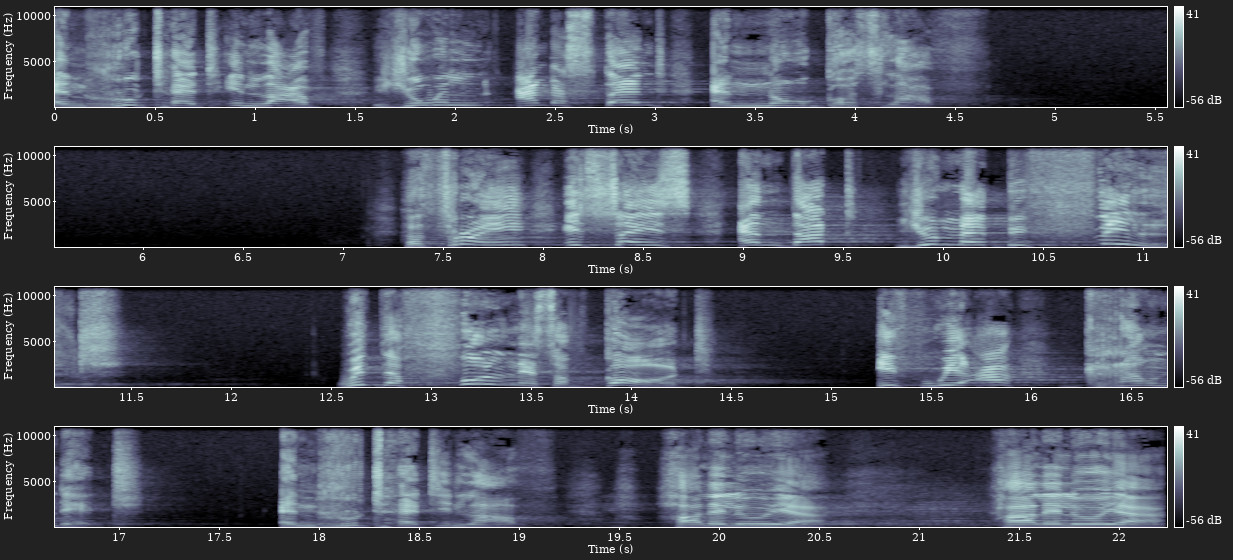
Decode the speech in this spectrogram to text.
and rooted in love, you will understand and know God's love. Three, it says, and that you may be filled with the fullness of God if we are grounded and rooted in love. Hallelujah. Hallelujah.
